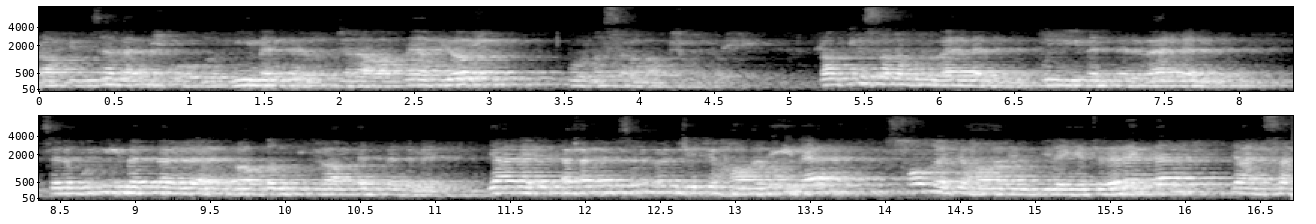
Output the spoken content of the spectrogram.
Rabbimize vermiş olduğu nimetleri Cenab-ı Hak ne yapıyor? Burada sıralamış oluyor. Rabbin sana bunu vermedi mi? Bu nimetleri vermedi mi? Seni bu nimetlerle Rabbin ikram etmedi mi? Yani Efendimizin önceki haliyle sonraki halini dile getirerekten yani sen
